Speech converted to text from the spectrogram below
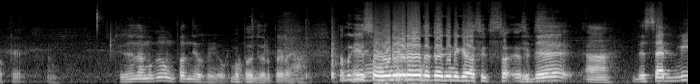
ഓക്കെ. ഇത് നമുക്ക് മുപ്പത്തഞ്ച് റുപ്യ മുപ്പത്തഞ്ച് റുപ്യ നമുക്ക് ഈ സോണിയുടെ ഇതൊക്കെ ഇത് ആ ഇത് സെഡ് വി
